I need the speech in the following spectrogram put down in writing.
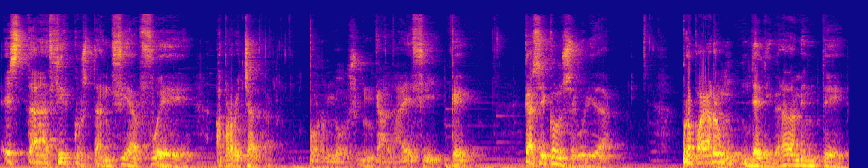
Esta circunstancia fue aprovechada por los Galaeci que, casi con seguridad, propagaron deliberadamente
